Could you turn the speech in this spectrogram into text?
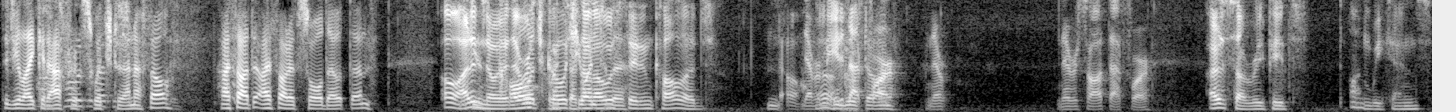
Did you like it Oh, I after totally it switched to forgot the NFL? I thought I thought it sold out then. Oh, I didn't He know was it ever college switched. coach, I he thought went I to always the- stayed in college. No, Never Oh, made it moved that on. far. Never, never saw it that far. I just saw repeats on weekends.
